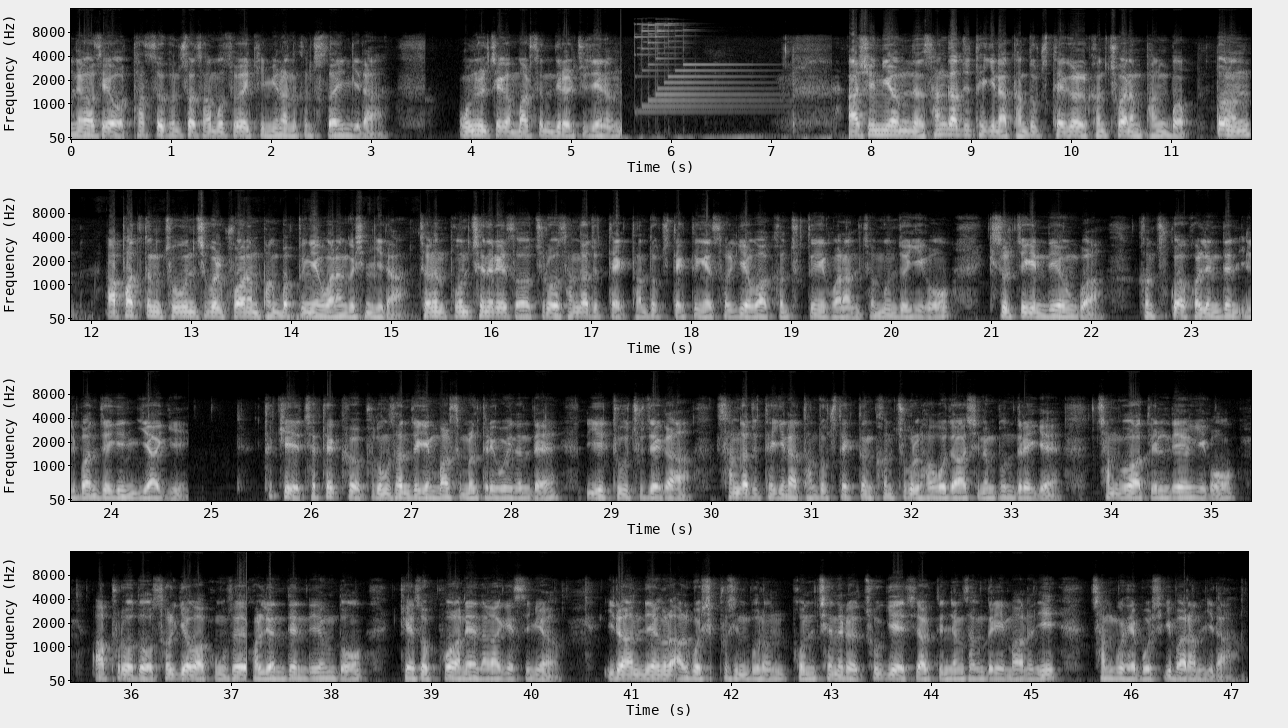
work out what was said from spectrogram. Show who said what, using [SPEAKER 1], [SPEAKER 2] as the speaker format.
[SPEAKER 1] 안녕하세요. 타스 건축사 사무소의 김윤환 건축사입니다. 오늘 제가 말씀드릴 주제는 아쉬움이 없는 상가주택이나 단독주택을 건축하는 방법 또는 아파트 등 좋은 집을 구하는 방법 등에 관한 것입니다. 저는 본 채널에서 주로 상가주택, 단독주택 등의 설계와 건축 등에 관한 전문적이고 기술적인 내용과 건축과 관련된 일반적인 이야기, 특히 재테크, 부동산적인 말씀을 드리고 있는데 이 두 주제가 상가주택이나 단독주택 등 건축을 하고자 하시는 분들에게 참고가 될 내용이고 앞으로도 설계와 공사에 관련된 내용도 계속 보완해 나가겠으며 이러한 내용을 알고 싶으신 분은 본 채널에 초기에 제작된 영상들이 많으니 참고해 보시기 바랍니다.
